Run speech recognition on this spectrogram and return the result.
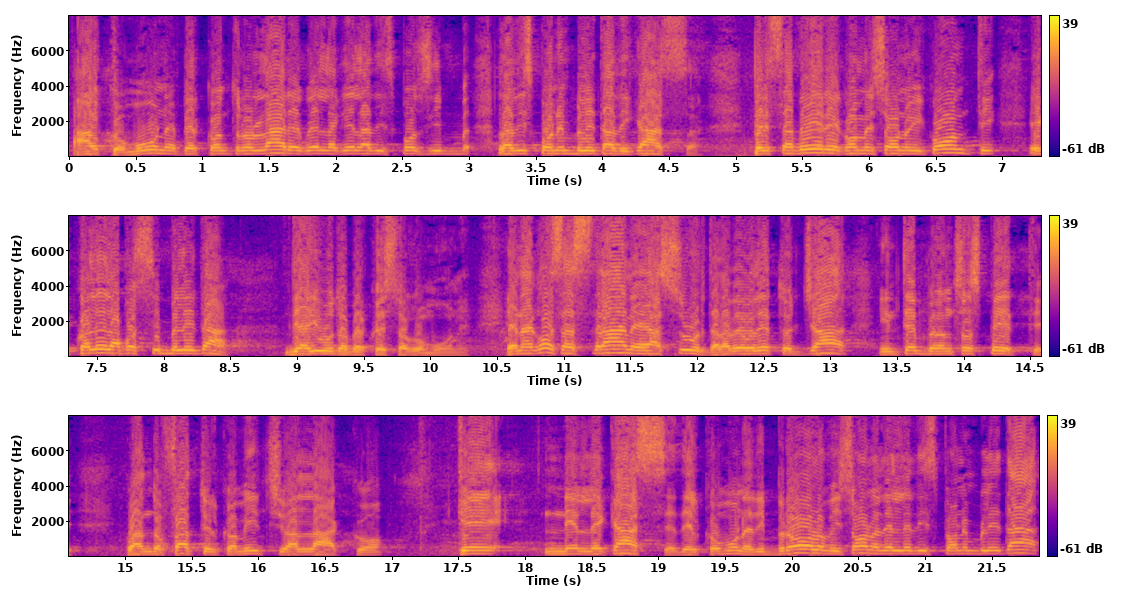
al comune per controllare quella che è la, la, disponibilità di cassa, per sapere come sono i conti e qual è la possibilità di aiuto per questo comune. È una cosa strana e assurda, l'avevo detto già in tempi non sospetti, quando ho fatto il comizio all'Acco, che nelle casse del comune di Brolo vi sono delle disponibilità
